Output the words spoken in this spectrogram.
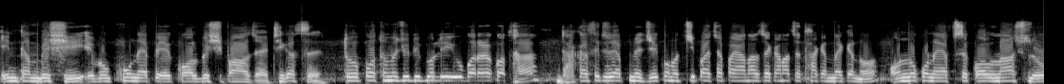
ইনকাম বেশি এবং কোন অ্যাপে কল বেশি পাওয়া যায়, ঠিক আছে? তো প্রথমে যদি বলি উবারের কথা, ঢাকা সিটির আপনি যে কোনো চিপা চাপায় আনাচে কানাচে থাকেন না কেন, অন্য কোন অ্যাপসে কল না আসলেও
